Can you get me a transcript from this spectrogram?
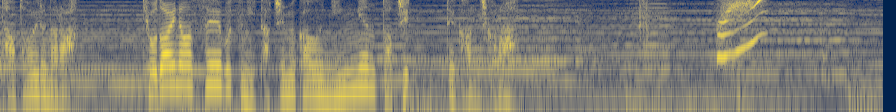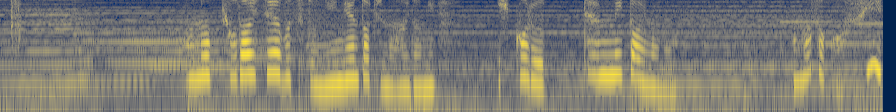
例えるなら巨大な生物に立ち向かう人間たちって感じかな。この巨大生物と人間たちの間に光る点みたいなのまさかフィーっ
